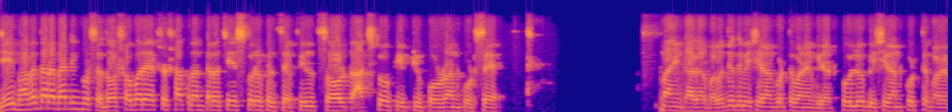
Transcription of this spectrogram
যেইভাবে তারা ব্যাটিং করছে, দশ ওভারে একশো সাত রান তারা চেস করে ফেলছে। ফিল সল্ট আজকেও ফিফটি ফোর রান করছে। মাহিন কাগার আগারওয়ালও যদি বেশি রান করতে পারেন, বিরাট কোহলিও বেশি রান করতে পারেন।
